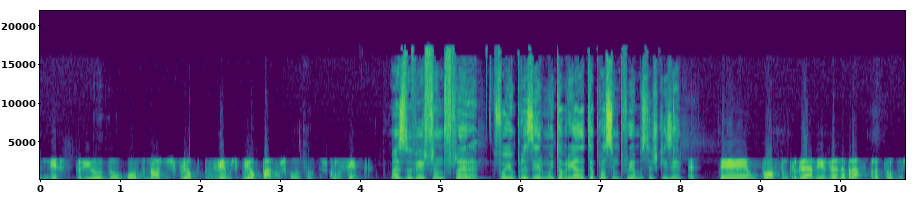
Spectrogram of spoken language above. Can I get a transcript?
neste período onde nós nos preocup devemos preocupar uns com os outros, como sempre. Mais uma vez, Fernando Ferreira, foi um prazer. Muito obrigado. Até o próximo programa, se Deus quiser. Próximo programa e um grande abraço para todos.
